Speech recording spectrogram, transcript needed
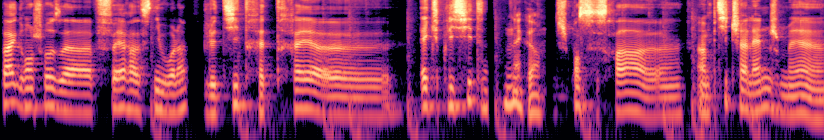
pas grand chose à faire à ce niveau-là. Le titre est très explicite. D'accord. Je pense que ce sera un petit challenge, mais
